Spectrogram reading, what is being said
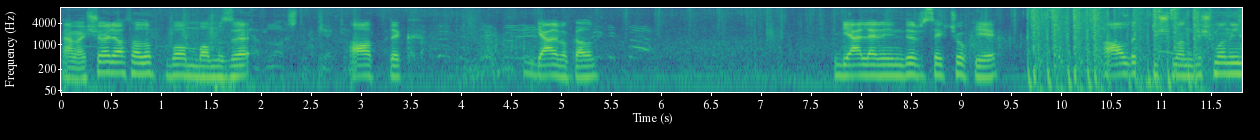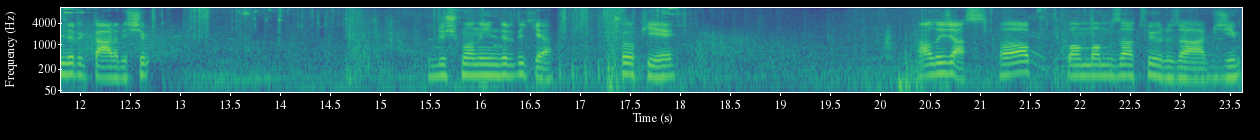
Hemen şöyle atalım bombamızı. Attık. Gel bakalım. Diğerlerini indirirsek çok iyi. Aldık düşmanı. Düşmanı indirdik kardeşim. Düşmanı indirdik ya. Çok iyi. Alacağız. Hop. Bombamızı atıyoruz abicim.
